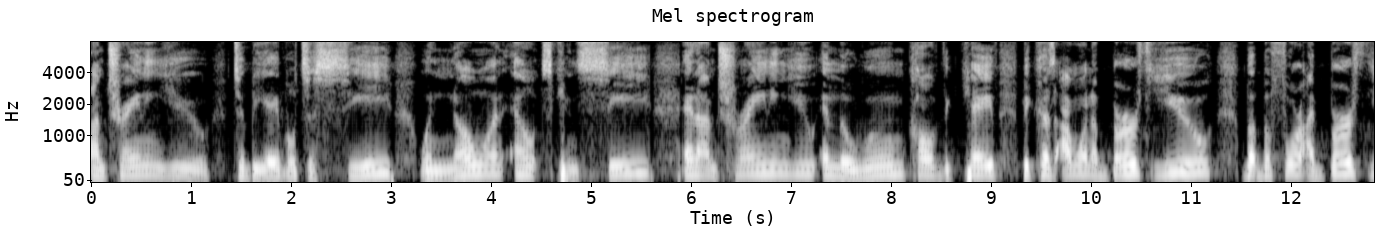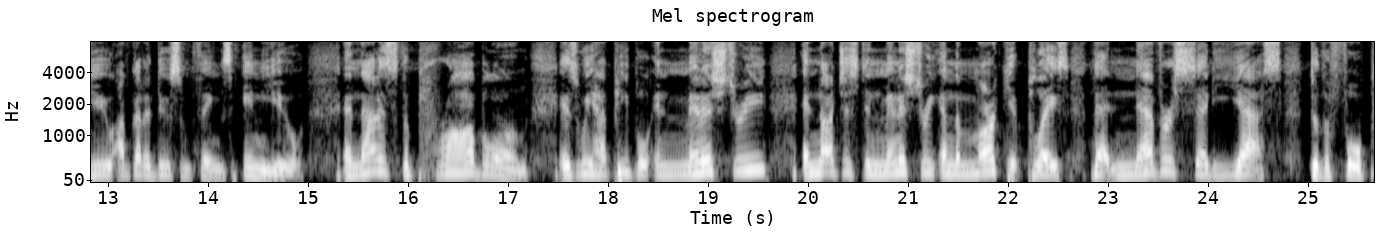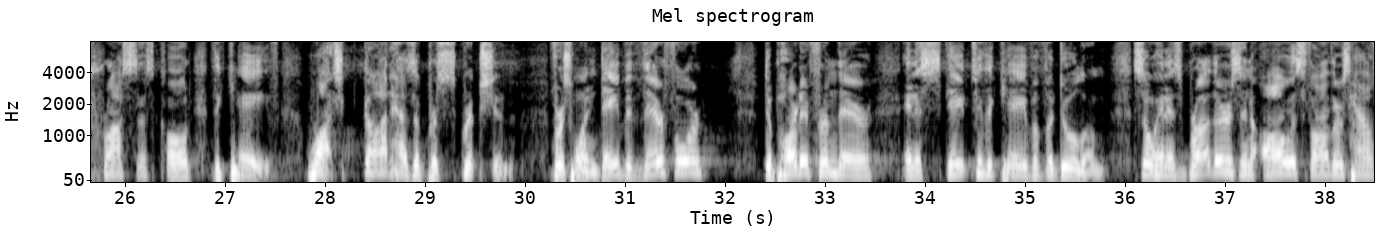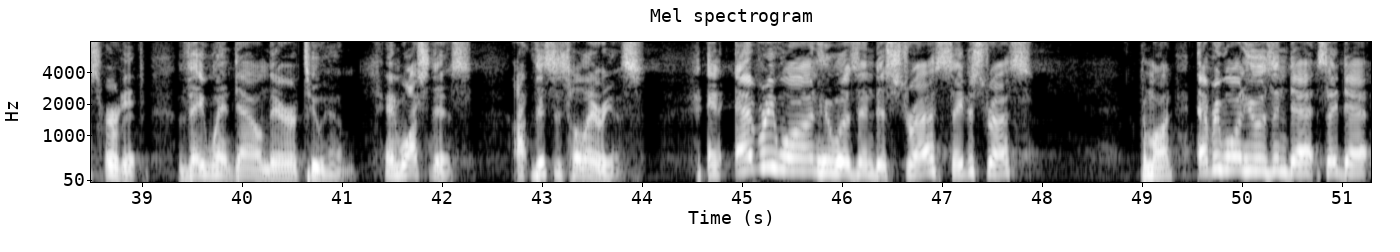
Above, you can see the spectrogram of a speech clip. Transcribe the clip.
I'm training you to be able to see when no one else can see. And I'm training you in the womb called the cave because I want to birth you. But before I birth you, I've got to do some things in you. And that is the problem is we have people in ministry and not just in ministry in the marketplace that never said yes to the full process called the cave. Watch. God has a prescription Verse 1 David, therefore, departed from there and escaped to the cave of Adullam. So when his brothers and all his father's house heard it, they went down there to him. And watch this. This is hilarious. And everyone who was in distress, say distress. Come on. Everyone who was in debt, say debt.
